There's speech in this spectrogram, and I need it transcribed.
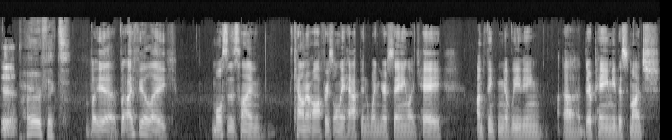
Yeah. Perfect. But yeah, but I feel like most of the time counter offers only happen when you're saying like, "Hey, I'm thinking of leaving. Uh, they're paying me this much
